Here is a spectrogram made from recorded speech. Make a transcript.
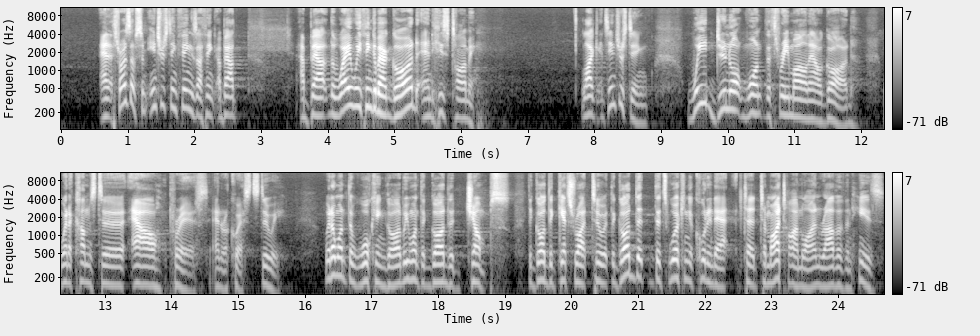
and it throws up some interesting things, I think, about, about the way we think about God and His timing. Like, it's interesting. We do not want the three mile an hour God when it comes to our prayers and requests, do we? We don't want the walking God. We want the God that jumps the God that gets right to it, the God that, that's working according to, to, to my timeline rather than His.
